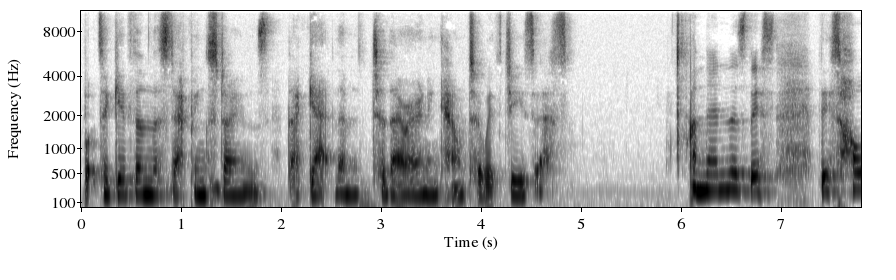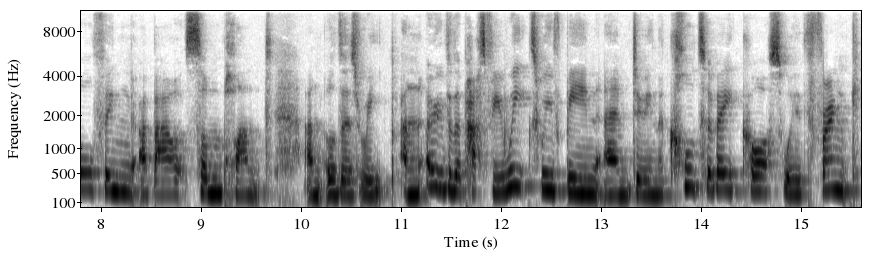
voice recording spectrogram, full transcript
but to give them the stepping stones that get them to their own encounter with Jesus. And then there's this, this whole thing about some plant and others reap. And over the past few weeks, we've been um, doing the Cultivate course with Frank.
